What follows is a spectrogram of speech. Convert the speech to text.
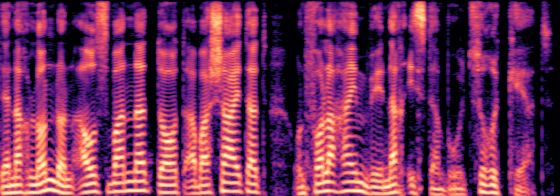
der nach London auswandert, dort aber scheitert und voller Heimweh nach Istanbul zurückkehrt.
